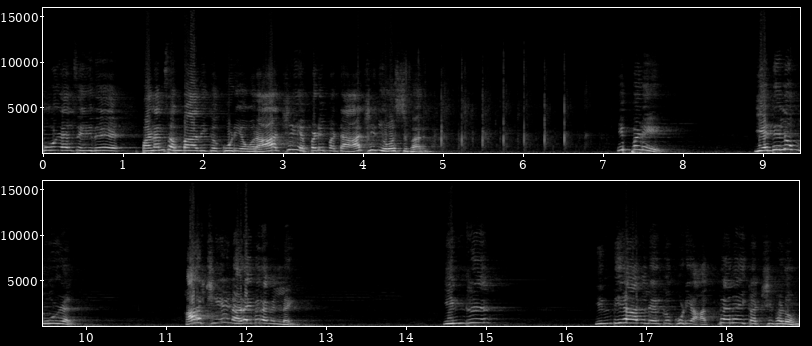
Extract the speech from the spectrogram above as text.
ஊழல் செய்து பணம் சம்பாதிக்கக்கூடிய ஒரு ஆட்சி எப்படிப்பட்ட ஆட்சின்னு யோசிச்சு பாருங்க. இப்படி எதிலும் ஊழல். ஆட்சியே நடைபெறவில்லை. இன்று இந்தியாவில் இருக்கக்கூடிய அத்தனை கட்சிகளும்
